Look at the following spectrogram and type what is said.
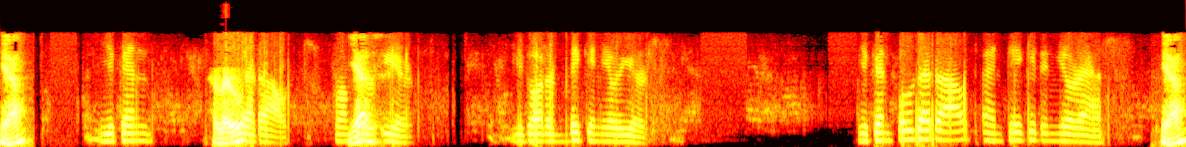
Yeah. You can Hello. pull that out from Yes. your ear. You got a dick in your ears. You can pull that out and take it in your ass. Yeah.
